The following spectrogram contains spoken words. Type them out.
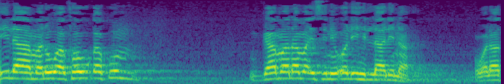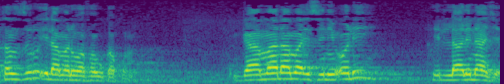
إلى من هو فوقكم قام نما اسني اولي هلالنا ولا تنظروا إلى من هو فوقكم قام نما اسني اولي هلالنا جي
